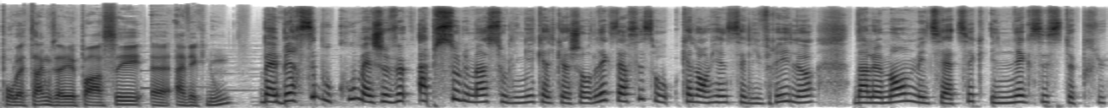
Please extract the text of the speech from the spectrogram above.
pour le temps que vous avez passé euh, avec nous. Ben, merci beaucoup, mais je veux absolument souligner quelque chose. L'exercice auquel on vient de se livrer, là, dans le monde médiatique, il n'existe plus.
